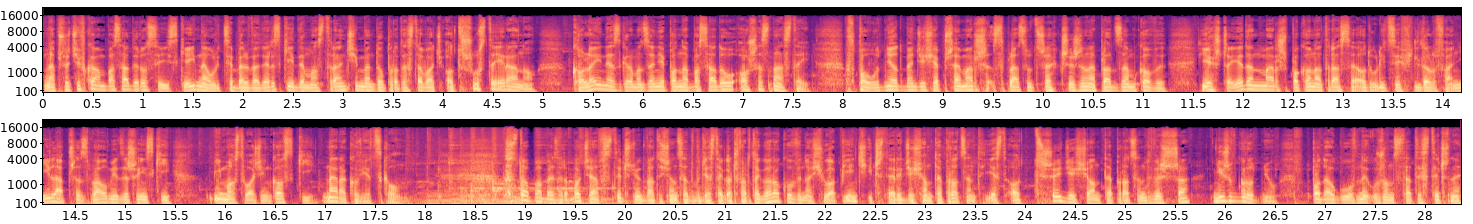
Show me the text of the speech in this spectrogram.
Naprzeciwko ambasady rosyjskiej na ulicy Belwederskiej demonstranci będą protestować od 6 rano. Kolejne zgromadzenie pod ambasadą o 16. W południe odbędzie się przemarsz z Placu Trzech Krzyży na Plac Zamkowy. Jeszcze jeden marsz pokona trasę od ulicy Fildolfa Nila przez Wał Międzyszyński i Most Łazienkowski na Rakowiecką. Stopa bezrobocia w styczniu 2024 roku wynosiła 5,4%. Jest o 0,3% wyższa niż w grudniu, podał Główny Urząd Statystyczny.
